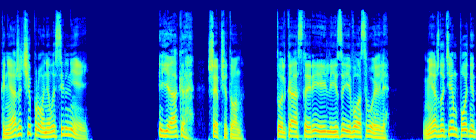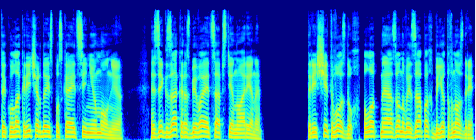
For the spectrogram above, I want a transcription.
княжича проняло сильней. «Яко!» — шепчет он. «Только Астерия и Лиза его освоили». Между тем поднятый кулак Ричарда испускает синюю молнию. Зигзаг разбивается об стену арены. Трещит воздух, плотный озоновый запах бьет в ноздри.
